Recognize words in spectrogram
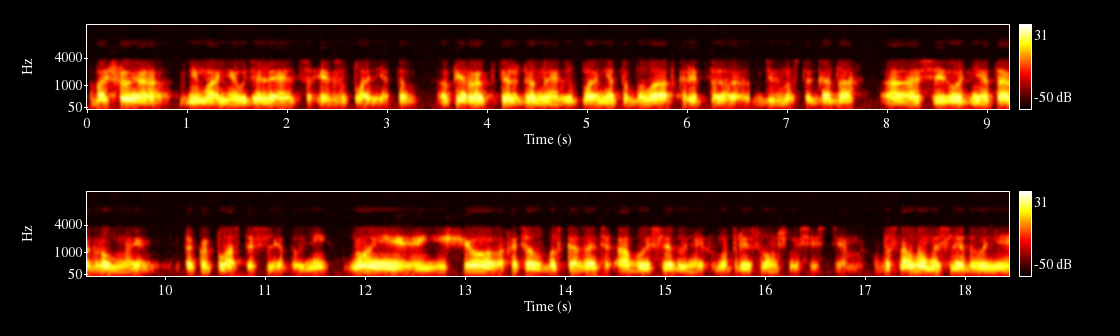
Большое внимание уделяется экзопланетам. Первая подтвержденная экзопланета была открыта в 90-х годах. А сегодня это огромный такой пласт исследований. Ну и еще хотелось бы сказать об исследованиях внутри Солнечной системы. В основном исследования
